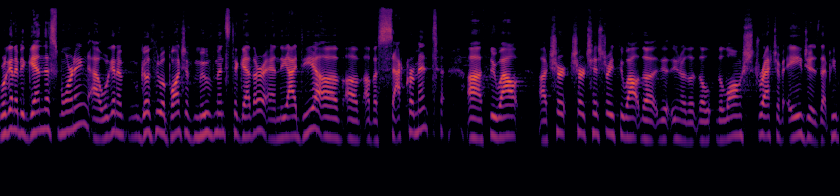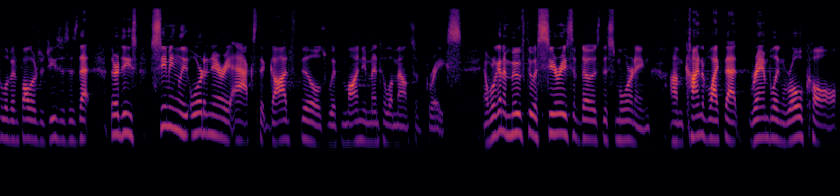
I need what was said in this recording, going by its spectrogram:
we're going to begin this morning. Uh, we're going to go through a bunch of movements together, and the idea of, of, of a sacrament uh, throughout uh, church, church history throughout the, the you know, the, the, the, long stretch of ages that people have been followers of Jesus is that there are these seemingly ordinary acts that God fills with monumental amounts of grace. And we're going to move through a series of those this morning, um, kind of like that rambling roll call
